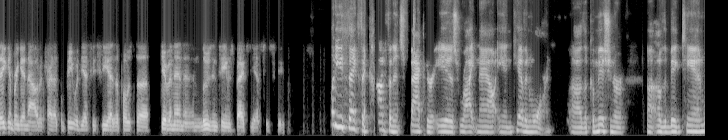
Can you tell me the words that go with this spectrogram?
they can bring in now to try to compete with the SEC as opposed to giving in and losing teams back to the SEC. What do you think the confidence factor is right now in Kevin Warren, uh, the commissioner uh, of the Big Ten?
